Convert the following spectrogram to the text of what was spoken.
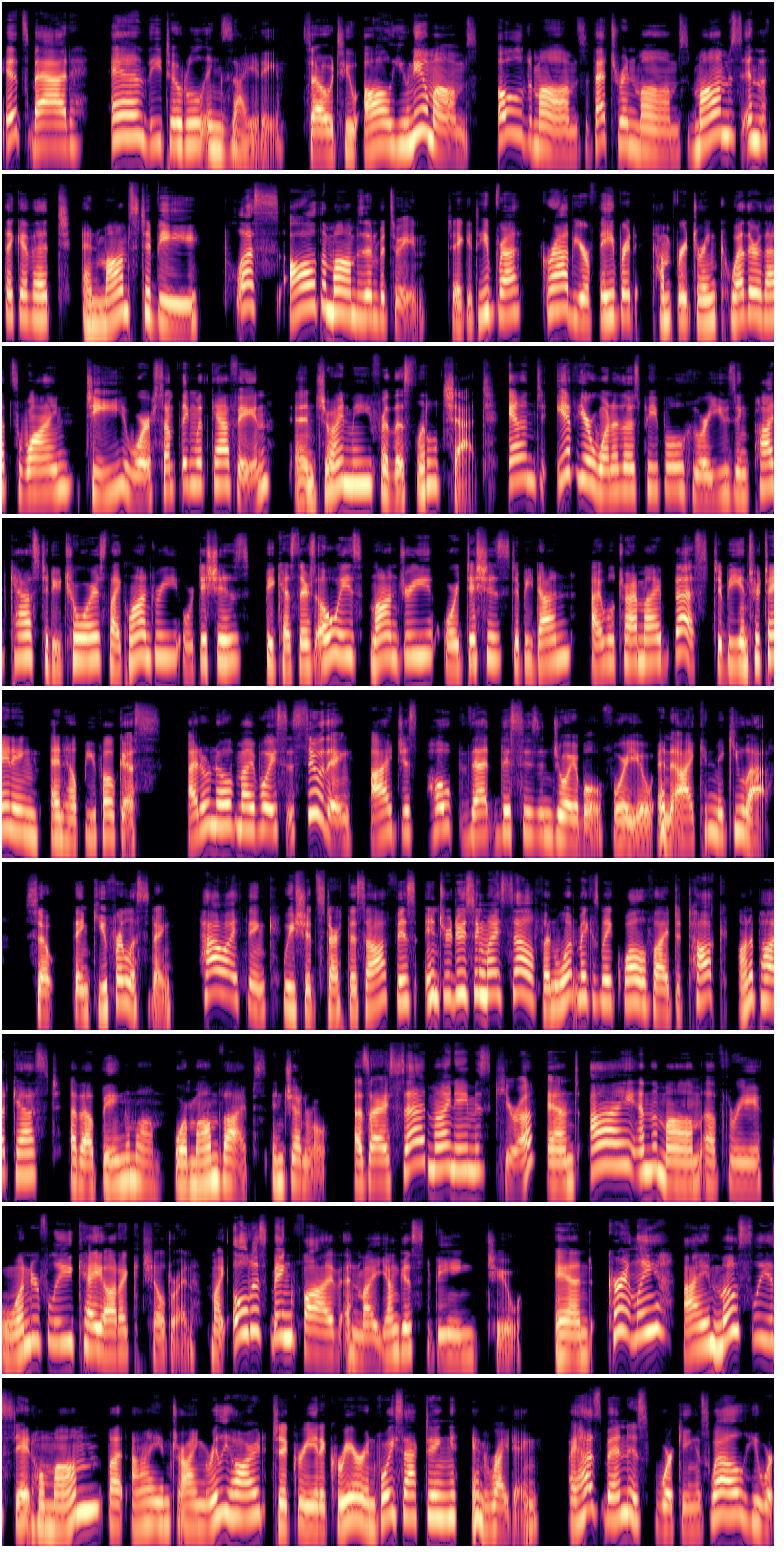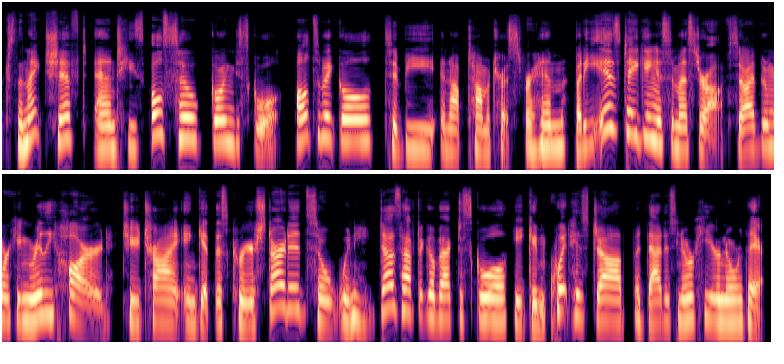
its bad, and the total anxiety. So, to all you new moms, old moms, veteran moms, moms in the thick of it, and moms to be, plus all the moms in between. Take a deep breath, grab your favorite comfort drink, whether that's wine, tea, or something with caffeine, and join me for this little chat. And if you're one of those people who are using podcasts to do chores like laundry or dishes, because there's always laundry or dishes to be done, I will try my best to be entertaining and help you focus. I don't know if my voice is soothing. I just hope that this is enjoyable for you and I can make you laugh. So, thank you for listening. How I think we should start this off is introducing myself and what makes me qualified to talk on a podcast about being a mom or mom vibes in general. As I said, my name is Keira, and I am the mom of three wonderfully chaotic children, my oldest being five and my youngest being two. And currently, I am mostly a stay at home mom, but I am trying really hard to create a career in voice acting and writing. My husband is working as well. He works the night shift and he's also going to school. Ultimate goal to be an optometrist for him, but he is taking a semester off. So I've been working really hard to try and get this career started. So when he does have to go back to school, he can quit his job, but that is nor here nor there.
